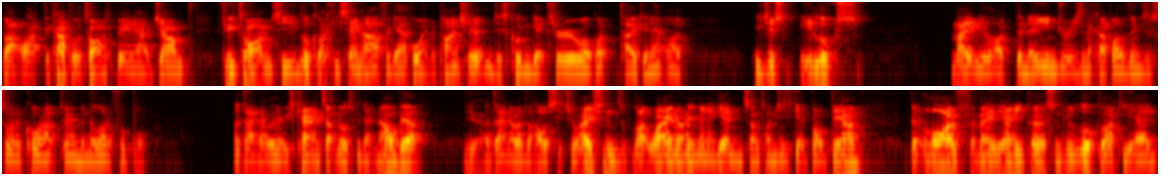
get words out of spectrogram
But like the couple of times being out jumped, a few times he looked like he seen half a gap or went to punch it and just couldn't get through or got taken out. Like he just he looks maybe like the knee injuries and a couple other things have sort of caught up to him in a lot of football. I don't know whether he's carrying something else we don't know about. Yeah. I don't know whether the whole situation's like weighing on him, and again, sometimes you just get bogged down. But live for me, the only person who looked like he had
